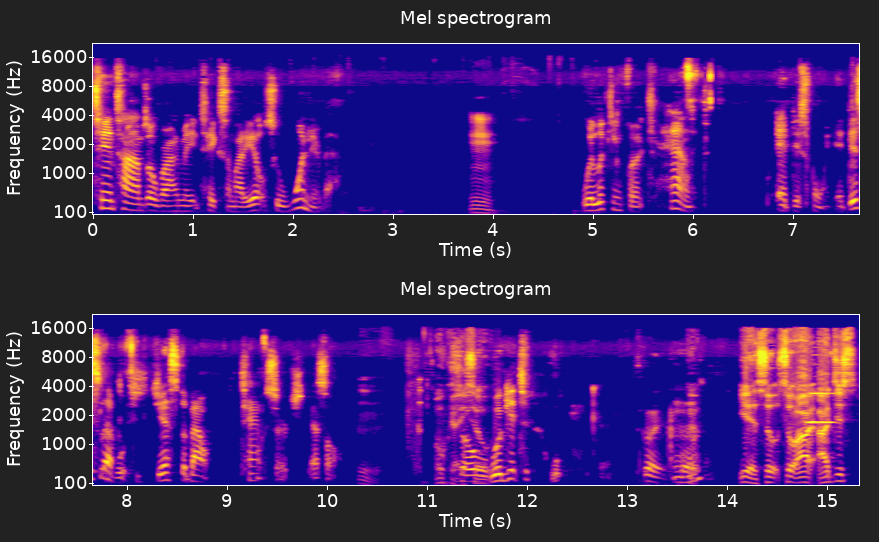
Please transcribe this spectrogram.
ten times over. I may take somebody else who won their battle. Mm. We're looking for talent at this point. At this level, it's just about talent search. That's all. Okay. So- So, We'll get to. Go ahead. Go ahead. yeah. So so I I just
